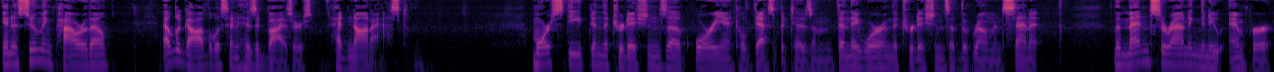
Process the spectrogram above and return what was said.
In assuming power, though, Elagabalus and his advisors had not asked. More steeped in the traditions of Oriental despotism than they were in the traditions of the Roman Senate, the men surrounding the new emperor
